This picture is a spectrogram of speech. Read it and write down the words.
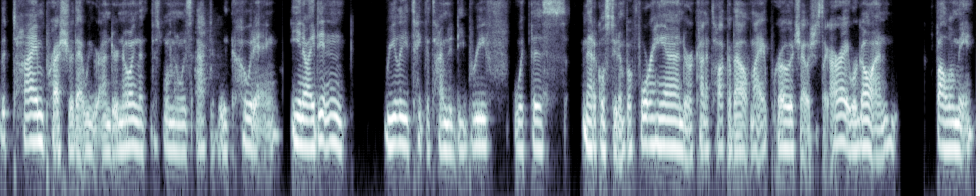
the time pressure that we were under, knowing that this woman was actively coding, you know, I didn't really take the time to debrief with this medical student beforehand or kind of talk about my approach. I was just like, all right, we're going, follow me.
